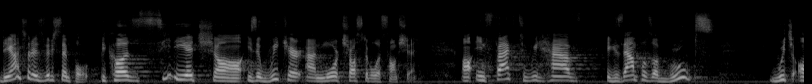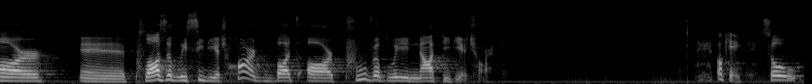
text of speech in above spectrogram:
The answer is very simple, because CDH uh, is a weaker and more trustable assumption. Uh, in fact, we have examples of groups which are uh, plausibly CDH hard, but are provably not DDH hard. OK, so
